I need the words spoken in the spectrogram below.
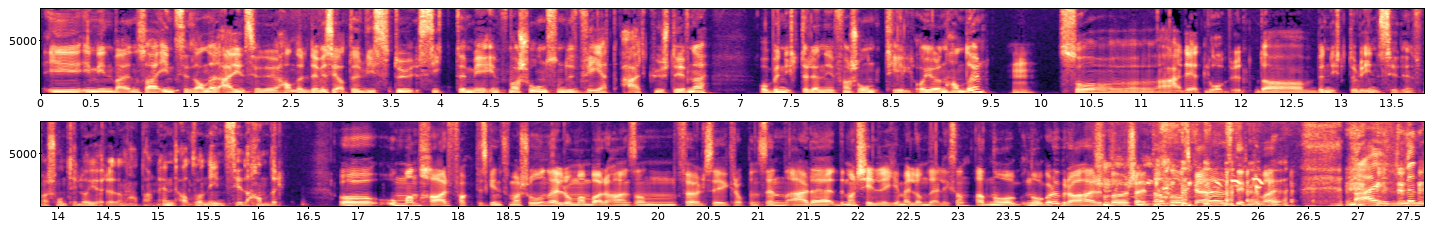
I, I min verden så er innsidehandel er innsidehandel. Det vil si at hvis du sitter med informasjon som du vet er kursdrivende, og benytter den informasjonen til å gjøre en handel, Mm. så er det et lovbrudd. Da benytter du innsideinformasjon til å gjøre den handelen. En, altså en innsidehandel. Og om man har faktisk informasjon, eller om man bare har en sånn følelse i kroppen sin, er det, man skiller ikke mellom det, liksom? At nå, nå går det bra her på skøyta, nå skal jeg styrke meg. Nei, men,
